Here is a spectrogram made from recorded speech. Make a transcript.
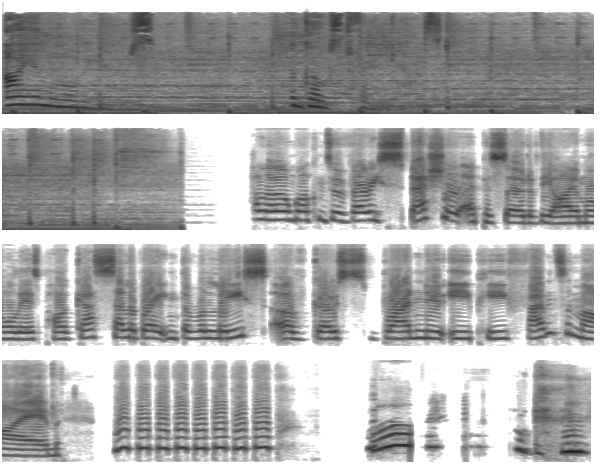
I am all ears. The Ghost Fancast. Hello and welcome to a very special episode of the I Am All Ears podcast celebrating the release of Ghost's brand new EP, Phantomime. Whoop, whoop, whoop, whoop, whoop, whoop, whoop.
